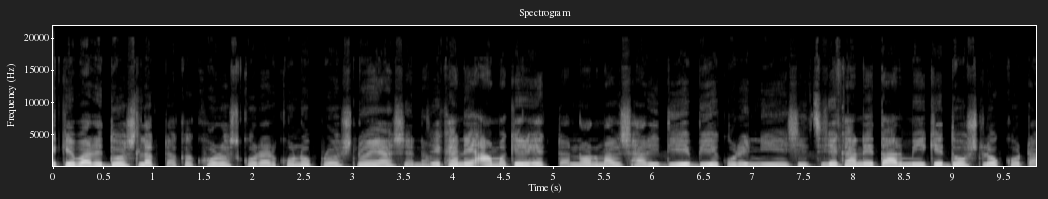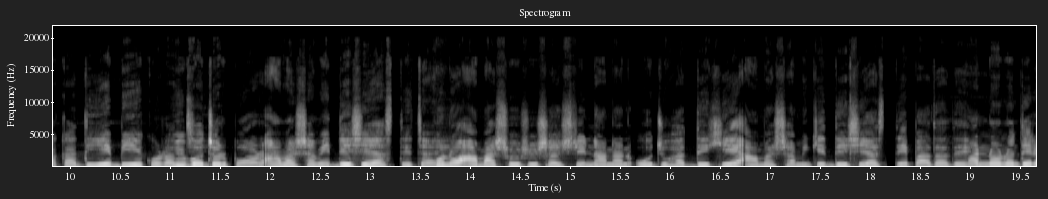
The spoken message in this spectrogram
একেবারে দশ লাখ টাকা খরচ করার কোনো প্রশ্নই আসে না। যেখানে আমাকে একটা নর্মাল শাড়ি দিয়ে বিয়ে করে নিয়ে এসেছে। সেখানে তার মেয়েকে দশ লক্ষ টাকা দিয়ে বিয়ে করা দুই বছর পর আমার স্বামী দেশে আসতে চায়। কোনো আমার শ্বশুর শাশুড়ি নানান অজুহাত দেখিয়ে আমার স্বামীকে দেশে আসতে বাধা দেয়। আমার ননদের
